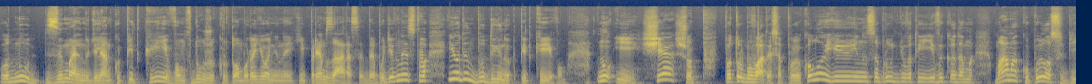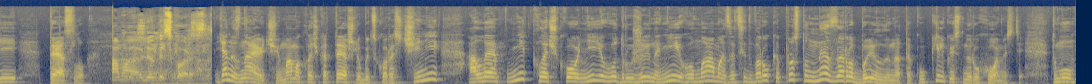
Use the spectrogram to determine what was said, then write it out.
одну земельну ділянку під Києвом в дуже крутому районі, на якій прямо зараз іде будівництво, і один будинок під Києвом. Ну і ще щоб потурбуватися про екологію і не забруднювати її викидами, мама купила собі Теслу. Мама любить скорость. Я не знаю, чи мама Клачка теж любить скорость чи ні, але ні Клачко, ні його дружина, ні його мама за ці два роки просто не заробили на таку кількість нерухомості. Тому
